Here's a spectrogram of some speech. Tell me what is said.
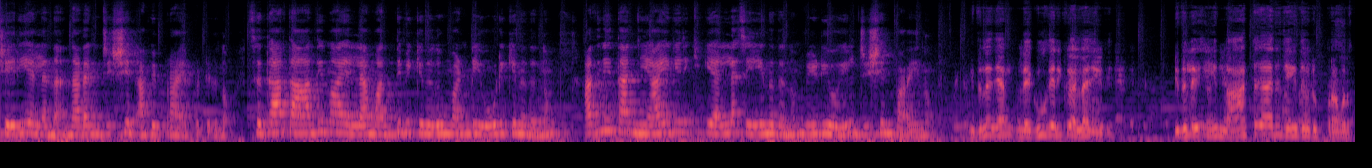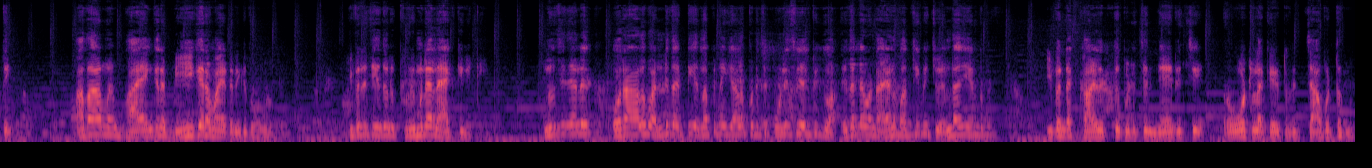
ശരിയല്ലെന്ന് നടൻ ജിഷിൻ അഭിപ്രായപ്പെട്ടിരുന്നു. സിദ്ധാർത്ഥ ആദ്യമായല്ല മദ്യപിക്കുന്നതും വണ്ടി ഓടിക്കുന്നതെന്നും അതിനെ താൻ ന്യായീകരിക്കുകയല്ല ചെയ്യുന്നതെന്നും വീഡിയോയിൽ ജിഷിൻ പറയുന്നു. ഇതിനെ ഞാൻ ലഘൂകരിക്കുകയല്ല ചെയ്തത്. ഇതിൽ ഈ നാട്ടുകാർ ചെയ്ത ഒരു പ്രവൃത്തി അതാണ് ഭയങ്കര ഭീകരമായിട്ട് എനിക്ക് തോന്നുന്നത്. ഇവർ ചെയ്ത ഒരു ക്രിമിനൽ ആക്ടിവിറ്റി എന്ന് വെച്ച് കഴിഞ്ഞാൽ ഒരാൾ വണ്ടി തട്ടി എന്നാ പിന്നെ ഇയാളെ പിടിച്ച് പോലീസ് ഏൽപ്പിക്കുക. ഇതല്ല വേണ്ട അയാൾ മദ്യപിച്ചു. എന്താ ചെയ്യേണ്ടത്? ഇവന്റെ കഴുത്ത് പിടിച്ച് ഞെരിച്ച് റോഡിലൊക്കെ ഇട്ടിട്ട് ചവിട്ടുന്നു.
